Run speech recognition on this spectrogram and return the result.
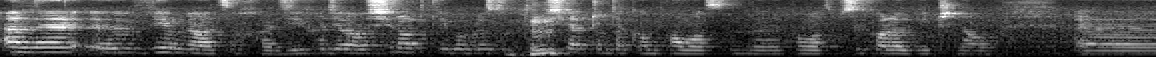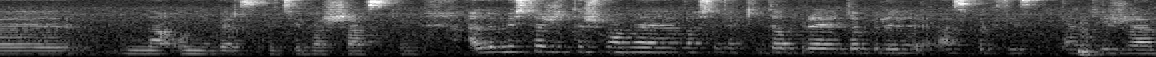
Ale wiemy o co chodzi. Chodzi o środki po prostu, które Mhm. świadczą taką pomoc, pomoc psychologiczną na Uniwersytecie Warszawskim. Ale myślę, że też mamy właśnie taki dobry, dobry aspekt jest taki, że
